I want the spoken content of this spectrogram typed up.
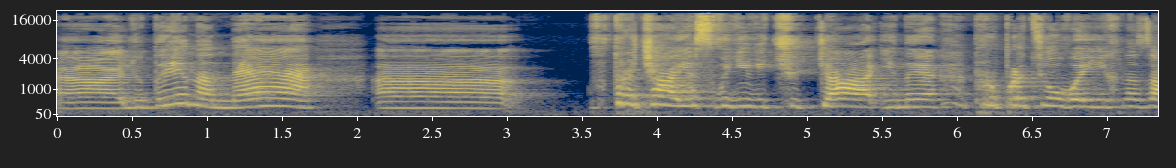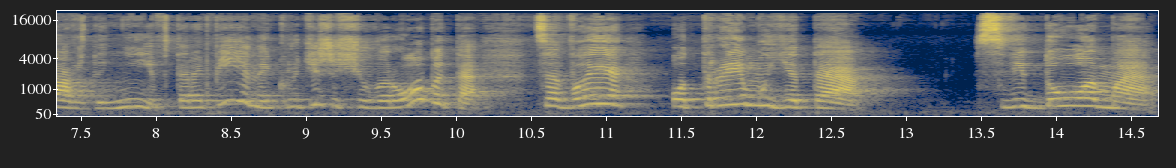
Е, людина не. Е, Втрачає свої відчуття і не пропрацьовує їх назавжди. Ні, в терапії найкрутіше, що ви робите, це ви отримуєте свідоме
